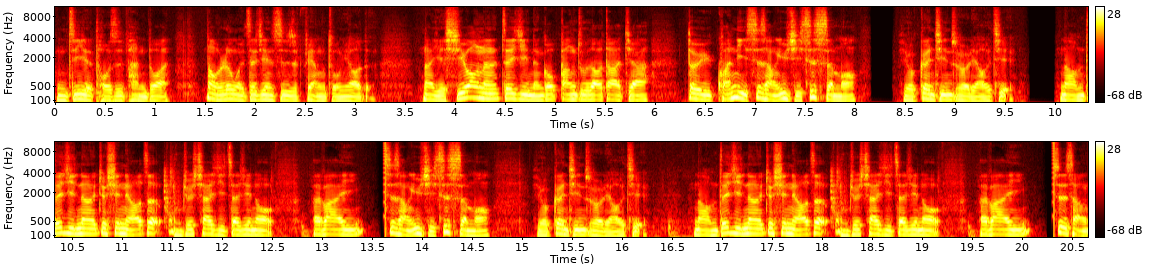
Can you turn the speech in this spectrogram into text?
你自己的投资判断。那我认为这件事是非常重要的。那也希望呢，这一集能够帮助到大家，对于管理市场预期是什么有更清楚的了解。那我们这一集呢就先聊到这，我们就下一集再见喽，拜拜。市场预期是什么有更清楚的了解。那我们这集呢就先聊到这，我们就下一集再见喽，拜拜。市场，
